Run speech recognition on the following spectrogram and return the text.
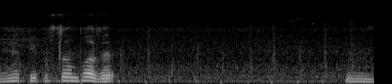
Yeah, people still unpleasant. Hmm.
